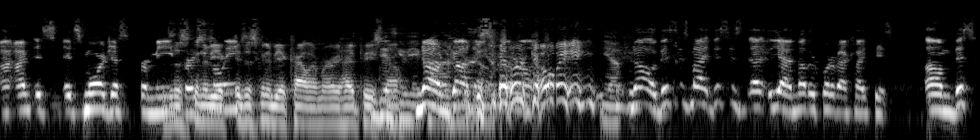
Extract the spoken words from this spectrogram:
I, I, it's it's more just for me Is this going to personally. be is this going to be a Kyler Murray hype piece It is now? gonna be a No, God, Murray. Is this we're going? Yep. No, this is my this is uh, yeah another quarterback hype piece. Um, this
